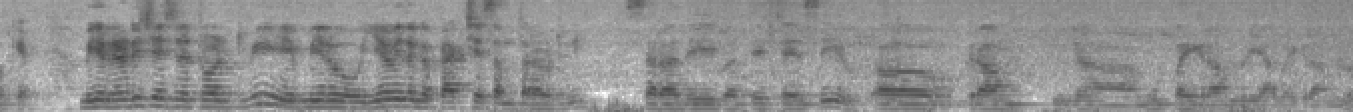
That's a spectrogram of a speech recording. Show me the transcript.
ఓకే మీరు రెడీ చేసినటువంటివి మీరు ఏ విధంగా ప్యాక్ చేసి అమ్ముతారు వాటిని సార్ అది భర్తీ చేసి గ్రామ్ ముప్పై గ్రాములు యాభై గ్రాములు.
